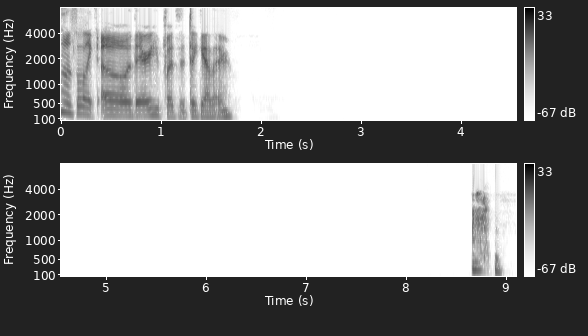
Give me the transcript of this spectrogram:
I was like, oh, there he puts it together.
